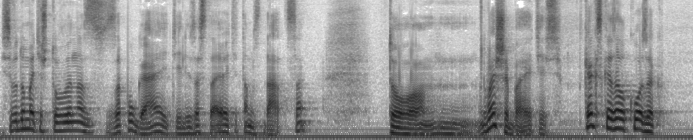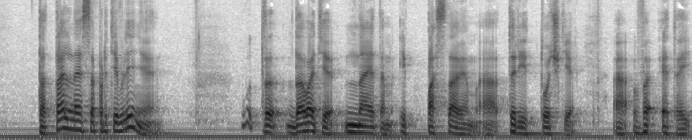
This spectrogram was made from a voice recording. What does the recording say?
если вы думаете, что вы нас запугаете или заставите там сдаться, то вы ошибаетесь. Как сказал Козак, тотальное сопротивление. Вот э, давайте на этом и поставим а, три точки в этой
